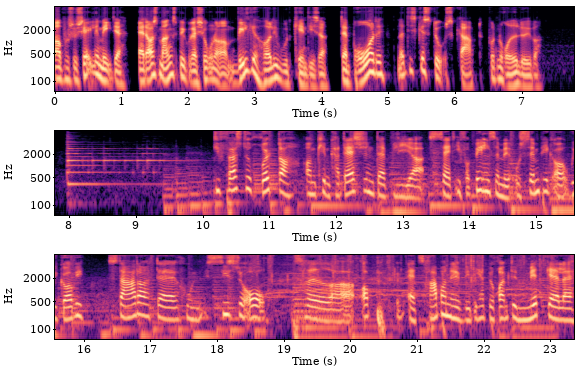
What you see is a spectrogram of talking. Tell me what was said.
Og på sociale medier er der også mange spekulationer om, hvilke Hollywood-kendiser, der bruger det, når de skal stå skarpt på den røde løber. De første rygter om Kim Kardashian, der bliver sat i forbindelse med Ozempic og Wegovy, starter, da hun sidste år træder op af trapperne ved det her berømte Met Gala.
